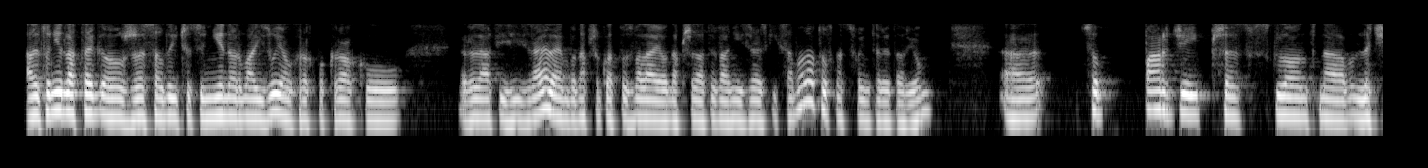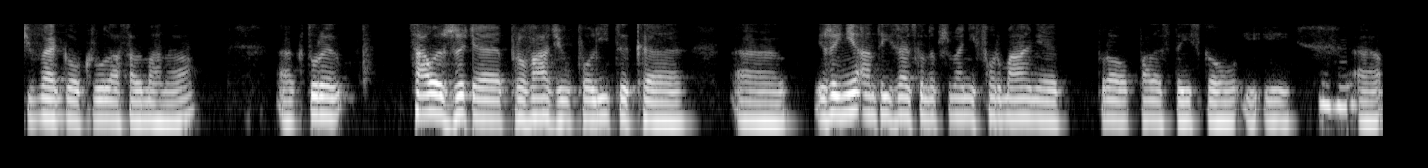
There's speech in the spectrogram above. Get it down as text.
ale to nie dlatego, że Saudyjczycy nie normalizują krok po kroku relacji z Izraelem, bo na przykład pozwalają na przelatywanie izraelskich samolotów nad swoim terytorium, e, co bardziej przez wzgląd na leciwego króla Salmana, e, który całe życie prowadził politykę, e, jeżeli nie antyizraelską, to przynajmniej formalnie propalestyńską i, i mhm. E,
